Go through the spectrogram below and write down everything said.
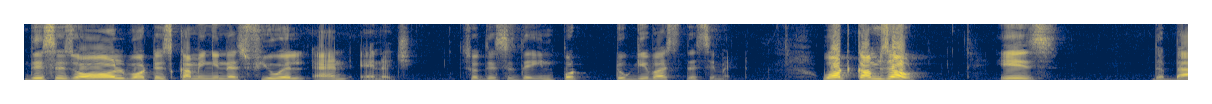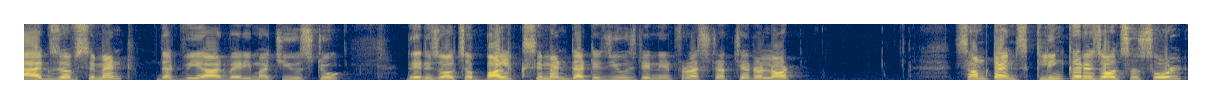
this is all what is coming in as fuel and energy. So, this is the input to give us the cement. What comes out is the bags of cement that we are very much used to, there is also bulk cement that is used in infrastructure a lot, Sometimes clinker is also sold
